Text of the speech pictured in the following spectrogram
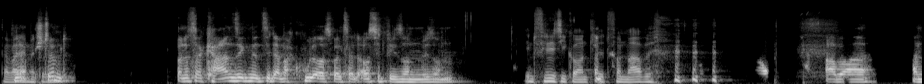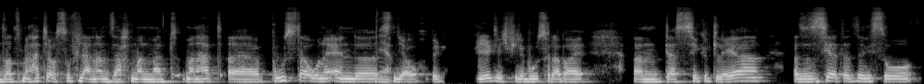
Da war ja, der stimmt. Drin. Und das Arkan-Signet sieht einfach cool aus, weil es halt aussieht wie so ein, wie so ein Infinity Gauntlet von Marvel. Aber ansonsten, man hat ja auch so viele andere Sachen. Man hat, man hat äh, Booster ohne Ende. Es ja. sind ja auch wirklich viele Booster dabei. Ähm, das Secret Layer, also es ist ja tatsächlich so,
